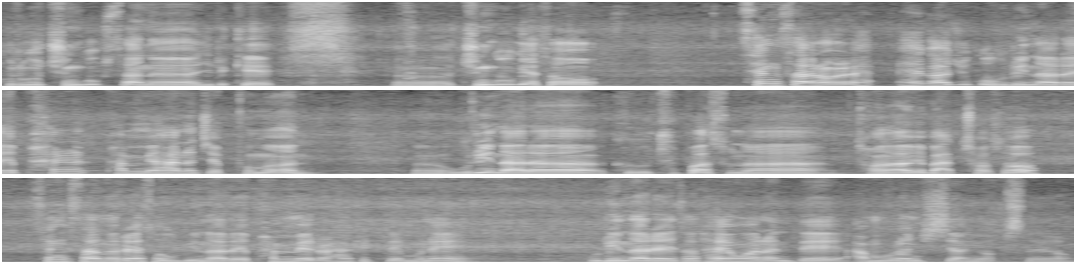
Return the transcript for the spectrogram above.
그리고 중국산은 이렇게 어, 중국에서 생산을 해- 해가지고 우리나라에 판, 판매하는 제품은 어, 우리나라 그 주파수나 전압에 맞춰서 생산을 해서 우리나라에 판매를 하기 때문에 우리나라에서 사용하는데 아무런 지장이 없어요.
